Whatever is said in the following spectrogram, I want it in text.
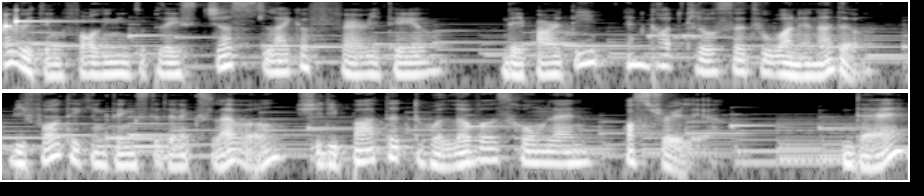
Everything falling into place just like a fairy tale. They partied and got closer to one another. Before taking things to the next level, she departed to her lover's homeland, Australia. There,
